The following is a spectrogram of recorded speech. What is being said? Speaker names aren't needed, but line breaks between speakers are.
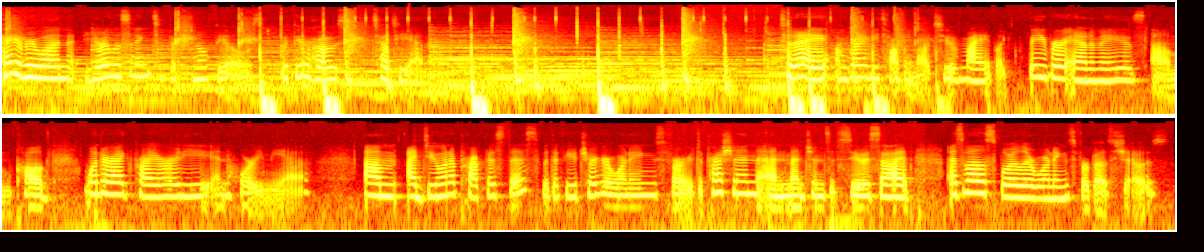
Hey everyone, you're listening to Fictional Feels with your host, Tatiana. Today, I'm going to be talking about two of my like favorite animes um, called Wonder Egg Priority and Horimiya. Um, I do want to preface this with a few trigger warnings for depression and mentions of suicide, as well as spoiler warnings for both shows.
